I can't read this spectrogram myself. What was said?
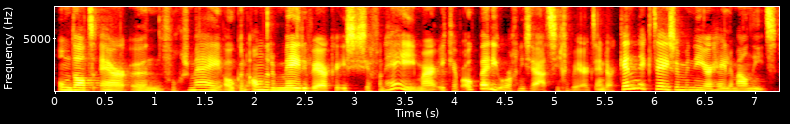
Omdat er een, volgens mij ook een andere medewerker is die zegt van hé, hey, maar ik heb ook bij die organisatie gewerkt en daar kende ik deze meneer helemaal niet.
